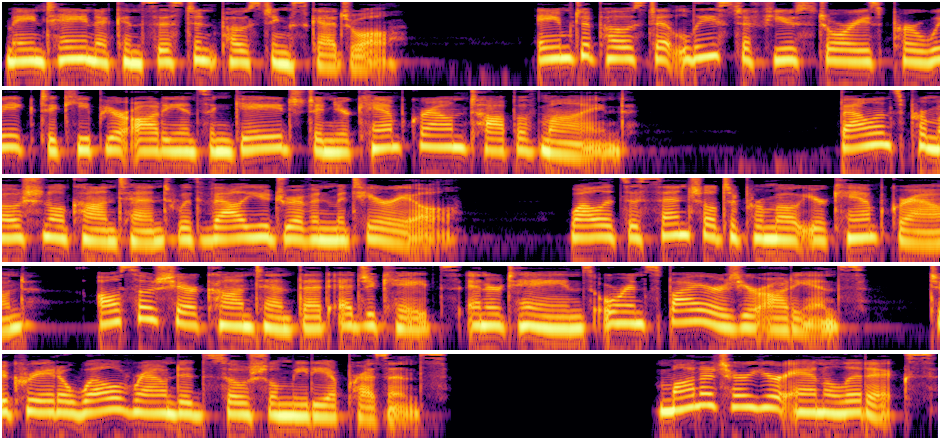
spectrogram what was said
Maintain a consistent posting schedule. Aim to post at least a few stories per week to keep your audience engaged and your campground top of mind. Balance promotional content with value-driven material. While it's essential to promote your campground, also share content that educates, entertains, or inspires your audience to create a well-rounded social media presence. Monitor your analytics.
